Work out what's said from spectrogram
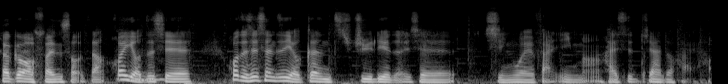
要跟我分手，这样会有这些。或者是甚至有更剧烈的一些行为反应吗？还是现在都还好？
